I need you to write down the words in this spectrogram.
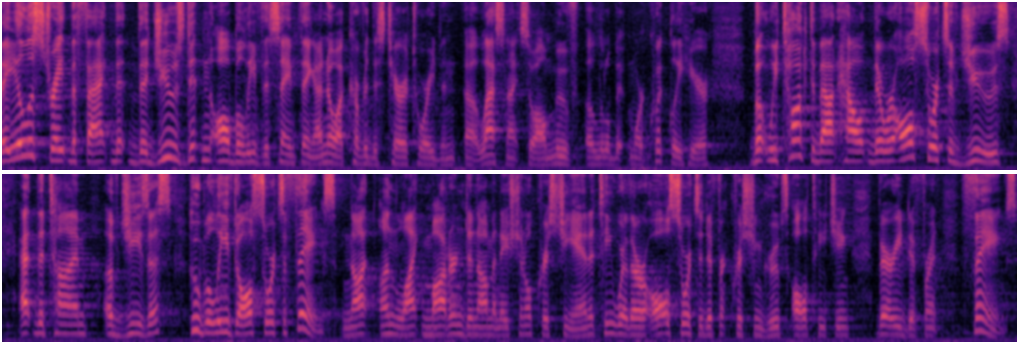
they illustrate the fact that the Jews didn't all believe the same thing. I know I covered this territory uh, last night, so I'll move a little bit more quickly here. But we talked about how there were all sorts of Jews at the time of Jesus who believed all sorts of things, not unlike modern denominational Christianity, where there are all sorts of different Christian groups all teaching very different things.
